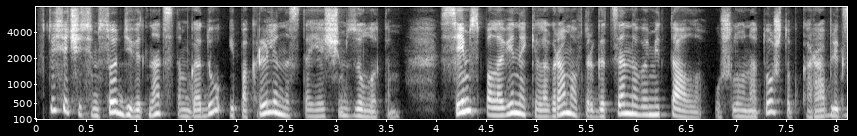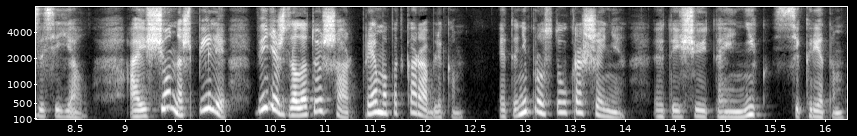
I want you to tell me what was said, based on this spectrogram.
в 1719 году и покрыли настоящим золотом. 7,5 килограммов драгоценного металла ушло на то, чтобы кораблик засиял. А еще на шпиле видишь золотой шар прямо под корабликом. Это не просто украшение, это еще и тайник с секретом,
